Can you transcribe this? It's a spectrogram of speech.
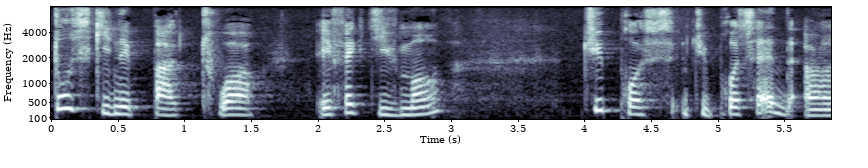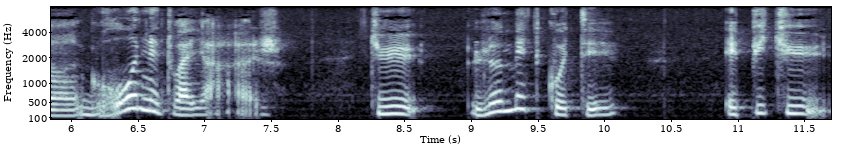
tout ce qui n'est pas toi, effectivement, tu, procèdes, à un gros nettoyage, tu le mets de côté, et puis tu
